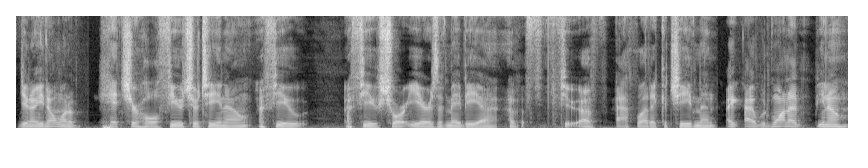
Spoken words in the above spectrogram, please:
you know, you don't want to hitch your whole future to, you know, a few. A few short years of maybe a, a few of athletic achievement. I, I would want to, you know,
